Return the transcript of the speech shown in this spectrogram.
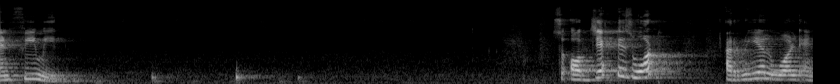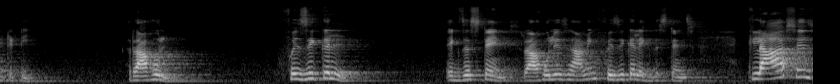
and female so object is what a real world entity rahul physical existence. Rahul is having physical existence. Class is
